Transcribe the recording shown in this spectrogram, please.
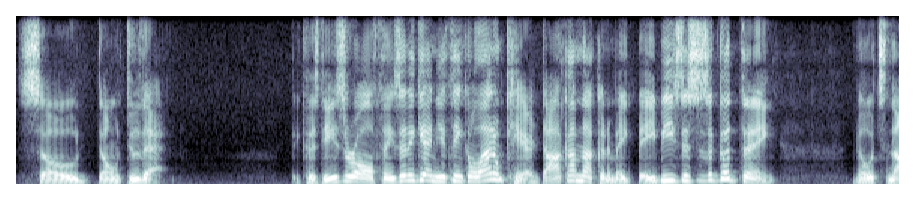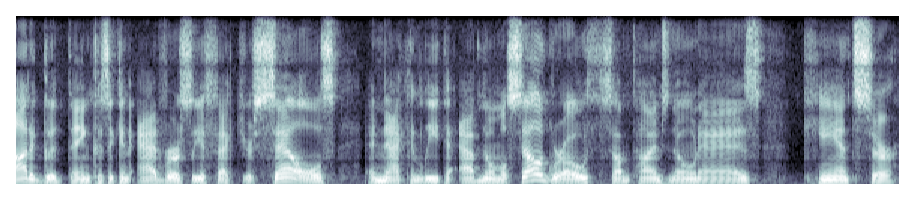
So don't do that. Because these are all things, and again, you think, well, I don't care, Doc, I'm not going to make babies. This is a good thing. No, it's not a good thing because it can adversely affect your cells, and that can lead to abnormal cell growth, sometimes known as cancer.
